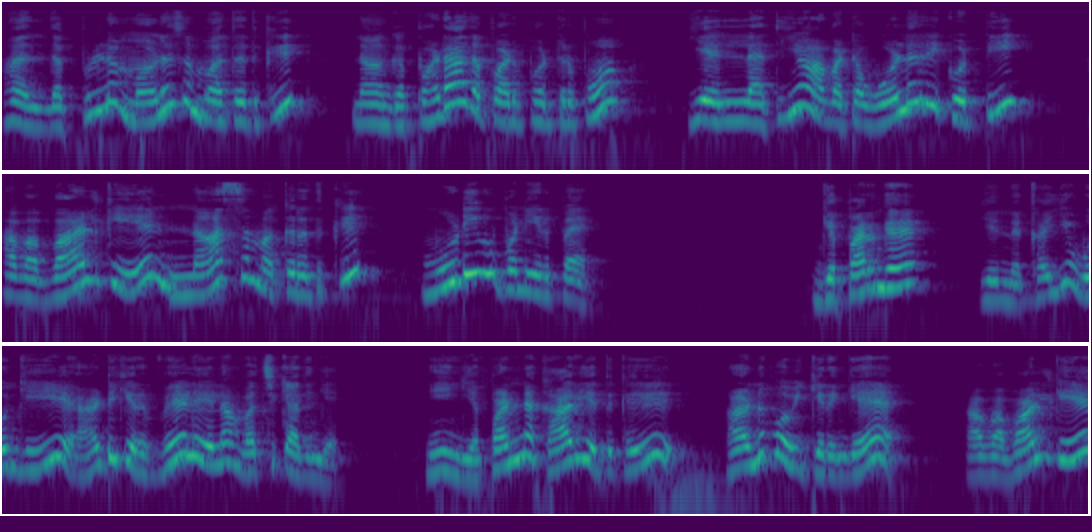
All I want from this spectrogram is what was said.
அந்த பிள்ளை மனுஷன் பார்த்ததுக்கு நாங்க படாத பாடுபட்டிருப்போம் எல்லாத்தையும் அவட்ட ஒளறி கொட்டி அவ வாழ்க்கையை நாசமாக்குறதுக்கு முடிவு பண்ணியிருப்பேன் இங்க பாருங்க என்னை கையை ஓங்கி அடிக்கிற வேலையெல்லாம் வச்சுக்காதீங்க. நீங்க பண்ண காரியத்துக்கு அனுபவிக்கிறீங்க. அவ வாழ்க்கையை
